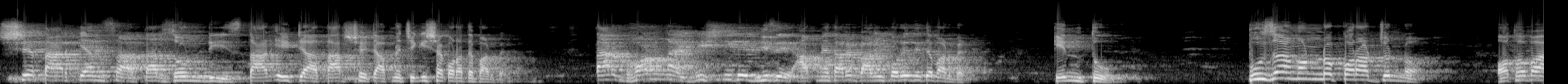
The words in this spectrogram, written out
সে তার ক্যান্সার, তার জন্ডিস, তার এইটা, তার সেটা আপনি চিকিৎসা করাতে পারবেন। তার ঘর নাই, বৃষ্টিতে ভিজে, আপনি তার বাড়ি করে দিতে পারবেন। কিন্তু পূজা মণ্ডপ করার জন্য অথবা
